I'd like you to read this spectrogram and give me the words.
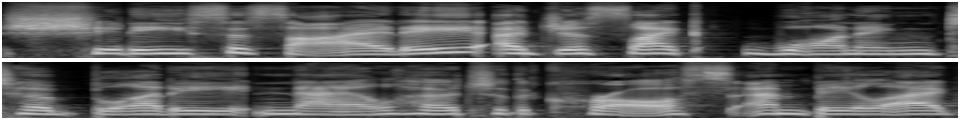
shitty society are just like wanting to bloody nail her to the cross and be like,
